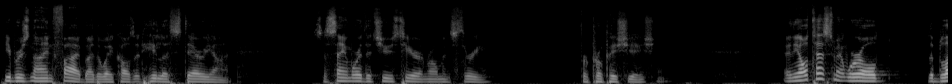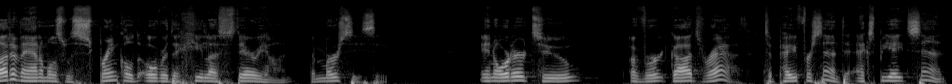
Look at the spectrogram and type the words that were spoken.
Hebrews 9 5, by the way, calls it hilasterion. It's the same word that's used here in Romans 3 for propitiation. In the Old Testament world, the blood of animals was sprinkled over the hilasterion, the mercy seat, in order to avert God's wrath, to pay for sin, to expiate sin.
